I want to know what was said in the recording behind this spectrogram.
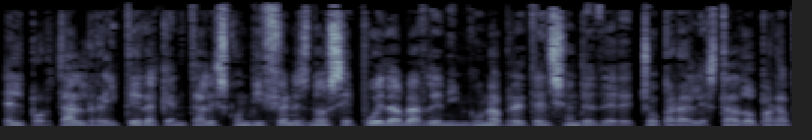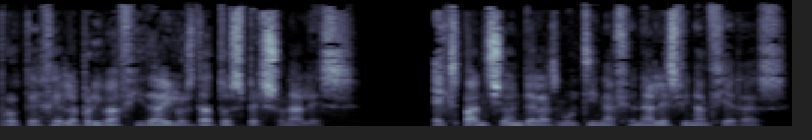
El portal reitera que en tales condiciones no se puede hablar de ninguna pretensión de derecho para el Estado para proteger la privacidad y los datos personales. Expansión de las multinacionales financieras.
